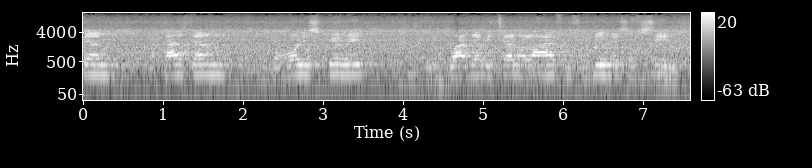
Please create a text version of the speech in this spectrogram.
them, attach them with the Holy Spirit, grant them eternal life and forgiveness of sins.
